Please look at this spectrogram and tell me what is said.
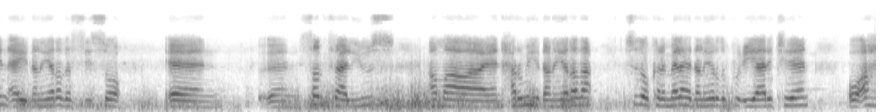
in ay dhallinyarada siiso central use ama xarumihii dhallinyarada sidoo kale meelahay dhallinyaradu ku ciyaari jireen oo ah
